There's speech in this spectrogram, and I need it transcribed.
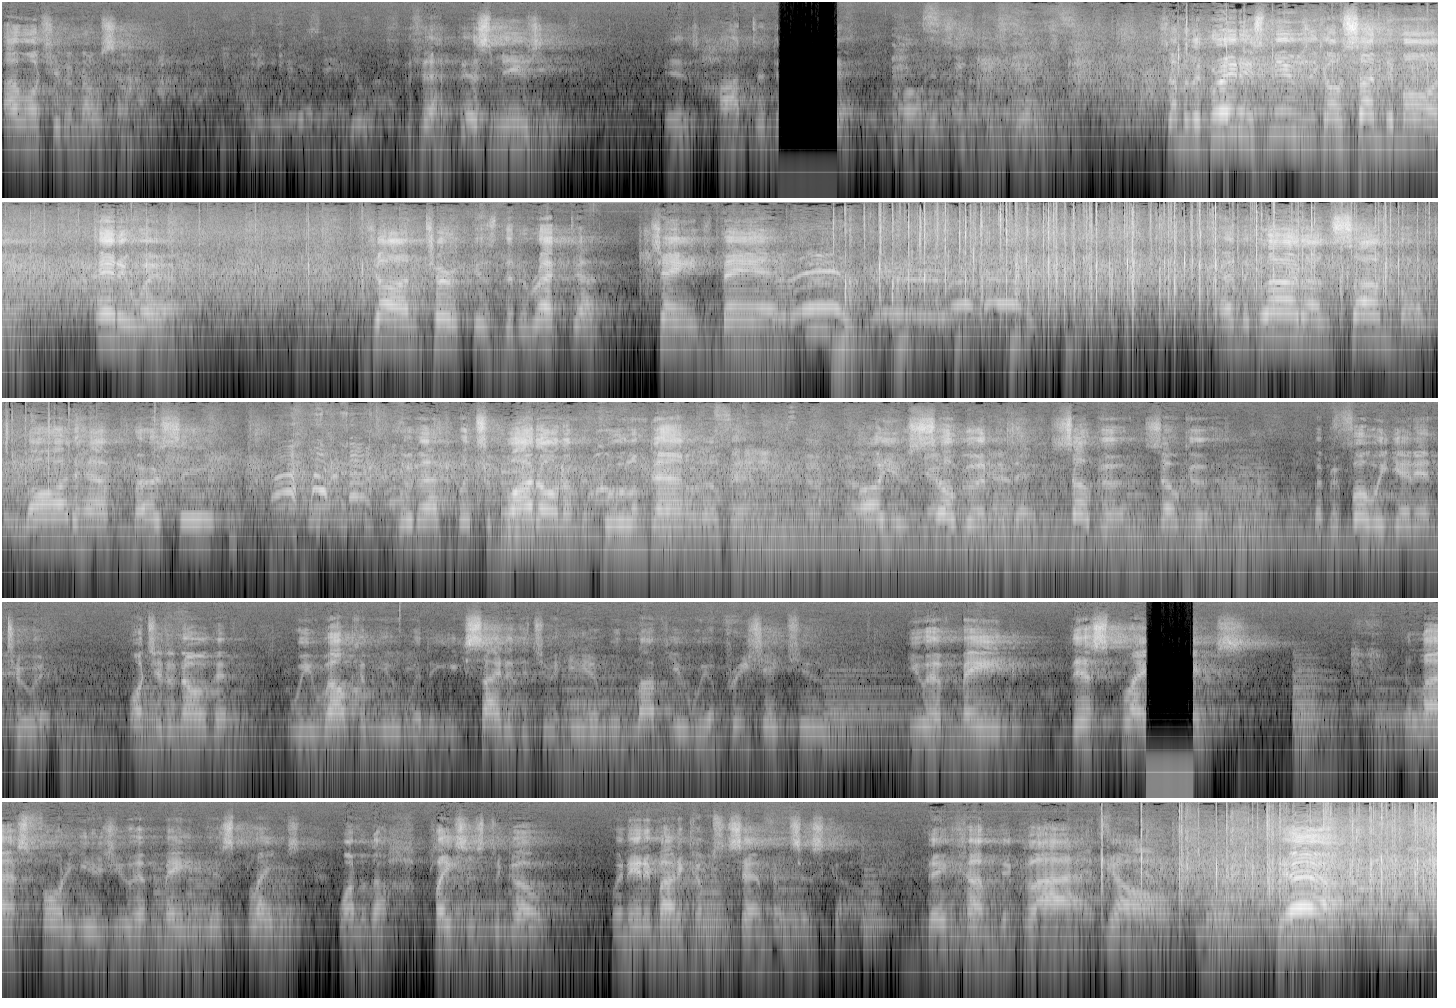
I want you to know something. That this music is hot today. Oh, it's, it's really. Some of the greatest music on Sunday morning, anywhere. John Turk is the director, Change Band. And the Glide Ensemble, Lord have mercy. We're going to have to put some water on them to cool them down a little bit. Oh, you're so good today. So good, so good. But before we get into it, I want you to know that we welcome you. We're excited that you're here. We love you. We appreciate you. You have made this place, the last 40 years, you have made this place one of the places to go when anybody comes to San Francisco. They come to glide, y'all. Yeah.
